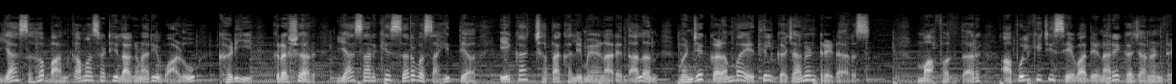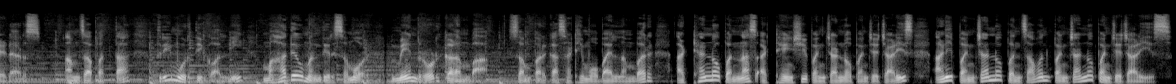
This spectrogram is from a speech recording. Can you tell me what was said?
यासह बांधकामासाठी लागणारी वाळू खडी क्रशर यासारखे सर्व साहित्य एकाच छताखाली मिळणारे दालन म्हणजे कळंबा येथील गजानन ट्रेडर्स. माफक दर आपुलकीची सेवा देणारे गजानन ट्रेडर्स आमचा पत्ता त्रिमूर्ती कॉलनी महादेव मंदिर समोर मेन रोड कळंबा. संपर्कासाठी मोबाईल नंबर अठ्ठ्याण्णव पन्नास अठ्ठ्याऐंशी पंच्याण्णव पंचेचाळीस आणि पंच्याण्णव पंचावन्न पंच्याण्णव पंचेचाळीस.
